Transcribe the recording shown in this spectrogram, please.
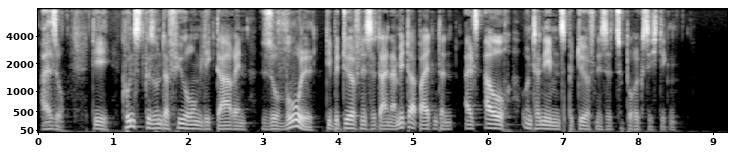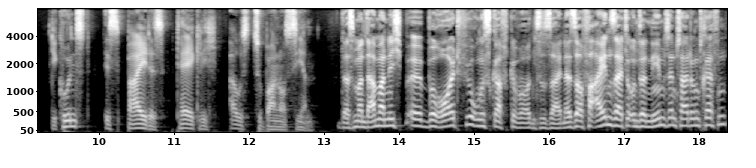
Also, die Kunst gesunder Führung liegt darin, sowohl die Bedürfnisse deiner Mitarbeitenden als auch Unternehmensbedürfnisse zu berücksichtigen. Die Kunst ist beides täglich auszubalancieren. Dass man da mal nicht äh, bereut, Führungskraft geworden zu sein. Also auf der einen Seite Unternehmensentscheidungen treffen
